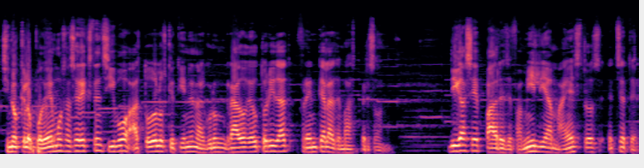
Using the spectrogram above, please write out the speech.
sino que lo podemos hacer extensivo a todos los que tienen algún grado de autoridad frente a las demás personas. Dígase padres de familia, maestros, etc.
